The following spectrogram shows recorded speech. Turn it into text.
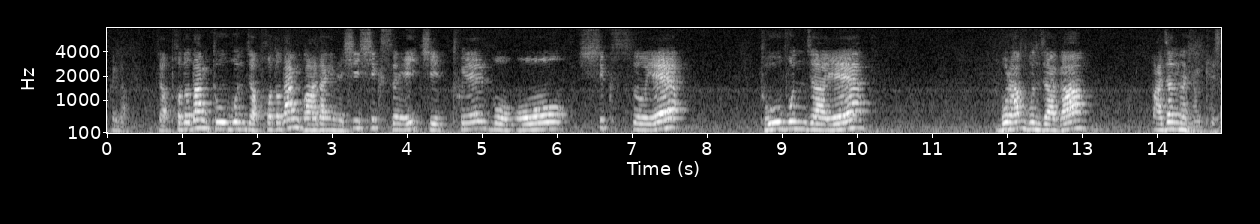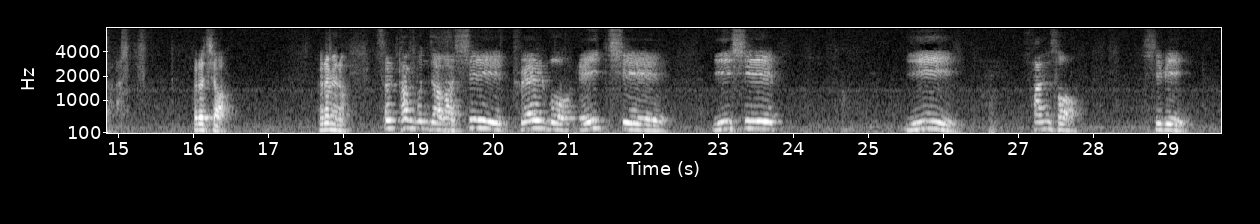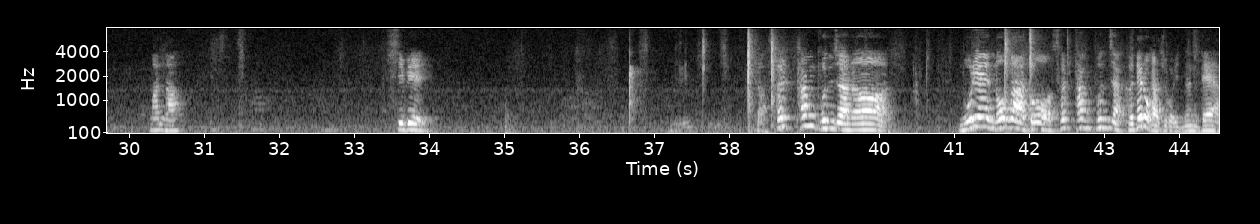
그러니까 자, 포도당 두 분자, 포도당 과당에는 C6H12O6의 두 분자에 물 한 분자가 빠졌는 형태잖아. 그렇죠? 그러면은 설탕 분자가 C12H22 산소 12 맞나? 11 자, 설탕 분자는 물에 녹아도 설탕 분자 그대로 가지고 있는데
